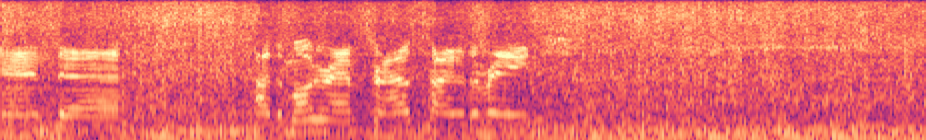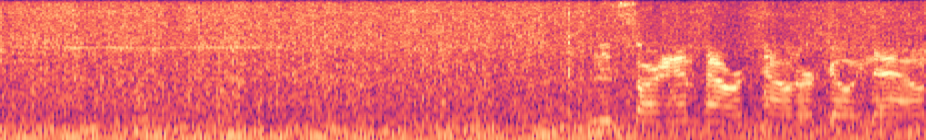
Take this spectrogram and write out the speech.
And uh, uh, the motor amps are outside of the range. This is our amp hour counter going down.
